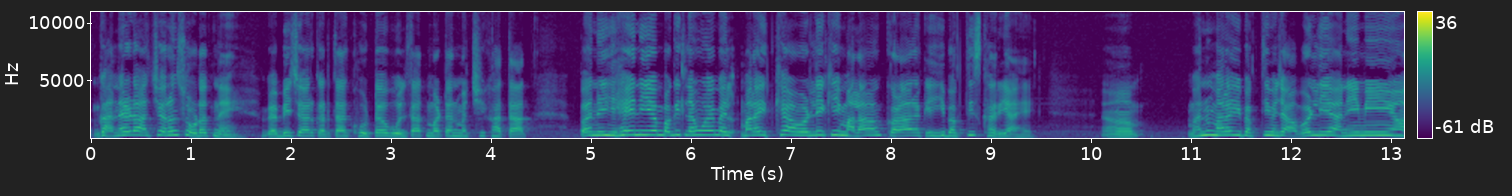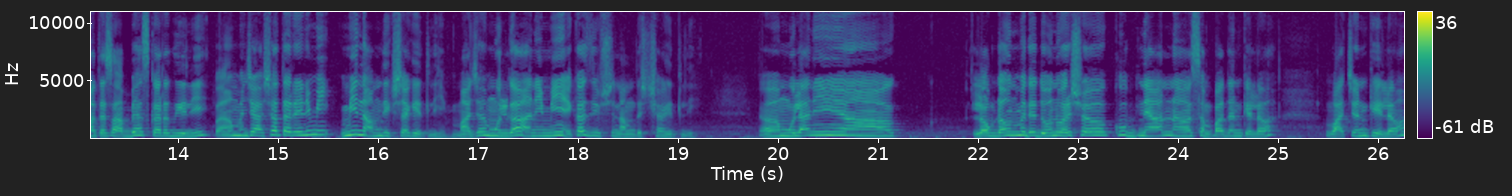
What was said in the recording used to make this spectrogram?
घाणेरडं आचरण सोडत नाही. व्यभिचार करतात खोटं बोलतात मटण मच्छी खातात. पण हे नियम बघितल्यामुळे मला इतके आवडले की मला कळालं की ही भक्तीच खरी आहे. म्हणून मला ही भक्ती म्हणजे आवडली आणि मी त्याचा अभ्यास करत गेली. म्हणजे अशा तऱ्हेने मी मी नामदीक्षा घेतली. माझा मुलगा आणि मी एकाच दिवशी नामदीक्षा घेतली. मुलांनी लॉकडाऊनमध्ये दोन वर्ष खूप ज्ञान संपादन केलं वाचन केलं.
